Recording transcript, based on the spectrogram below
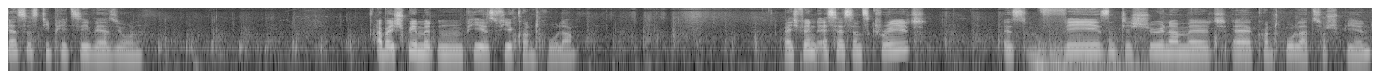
Das ist die PC-Version. Aber ich spiele mit einem PS4-Controller. Weil ich finde, Assassin's Creed ist wesentlich schöner mit äh, Controller zu spielen.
